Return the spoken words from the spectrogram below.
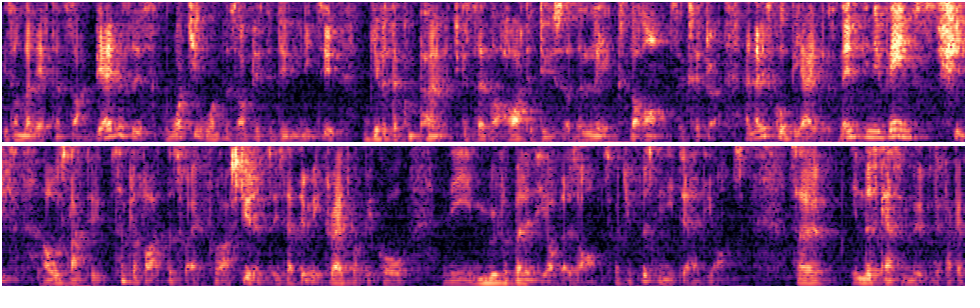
is on the left-hand side. Behaviors is what you want this object to do. You need to give it the component. You could say the heart to do so, the legs, the arms, etc. And that is called behaviors. Then in events sheet, I always like to simplify it this way for our students, is that then we create what we call the movability of those arms. But you firstly need to add the arms. So in this case of movement, if I can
